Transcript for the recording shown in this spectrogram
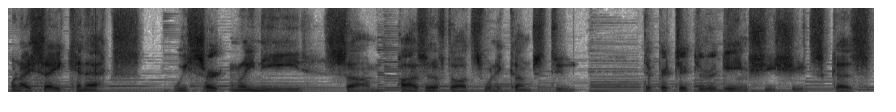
when I say connects, we certainly need some positive thoughts when it comes to the particular game she shoots because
